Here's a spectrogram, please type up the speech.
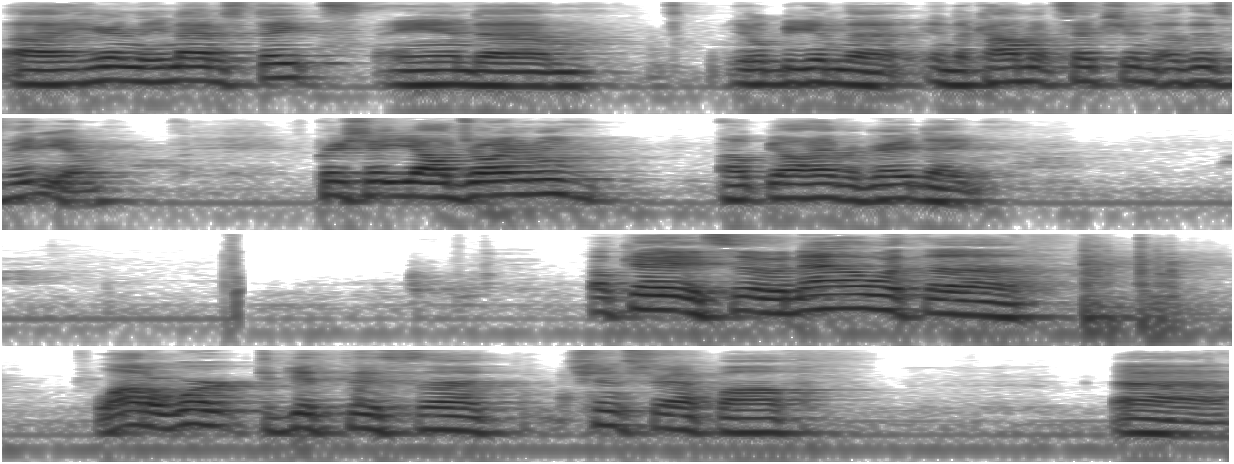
uh, here in the United States. And um, it'll be in the in the comment section of this video. Appreciate y'all joining me. Hope y'all have a great day. Okay, so now with a lot of work to get this uh, chin strap off, uh,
